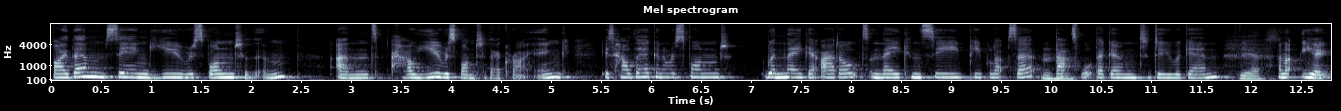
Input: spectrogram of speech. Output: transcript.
by them seeing you respond to them and how you respond to their crying is how they're going to respond when they get adults and they can see people upset. Mhm. That's what they're going to do again. Yes. And you know,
